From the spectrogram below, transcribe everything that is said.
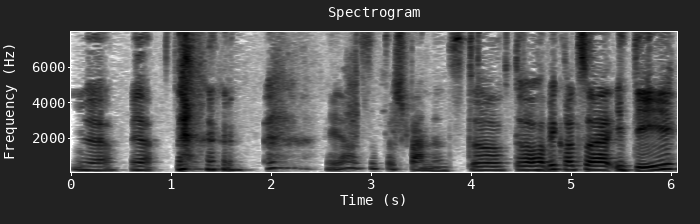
Ja, ja. Ja, super spannend. Da, da habe ich gerade so eine Idee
